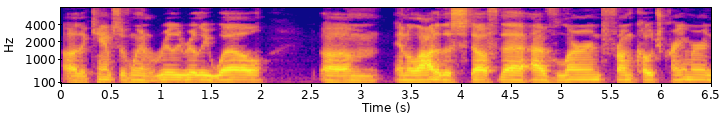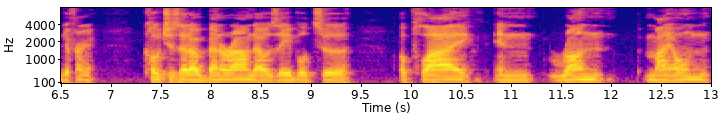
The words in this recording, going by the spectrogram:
Uh, the camps have went really, really well, um, and a lot of the stuff that I've learned from Coach Cramer and different coaches that I've been around, I was able to apply and run my own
